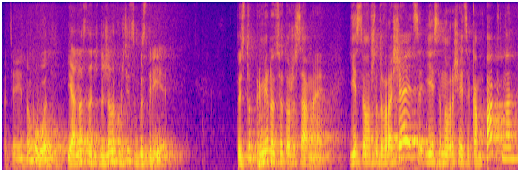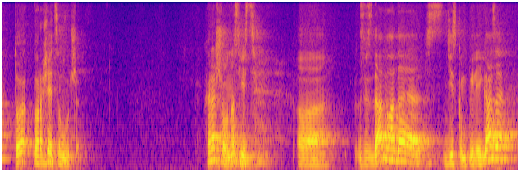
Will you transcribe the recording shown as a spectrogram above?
подтянет ногу, вот, и она значит, начала крутиться быстрее. То есть тут примерно все то же самое. Если оно что-то вращается, и если оно вращается компактно, то вращается лучше. Хорошо, у нас есть э, звезда молодая с диском пыли и газа,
